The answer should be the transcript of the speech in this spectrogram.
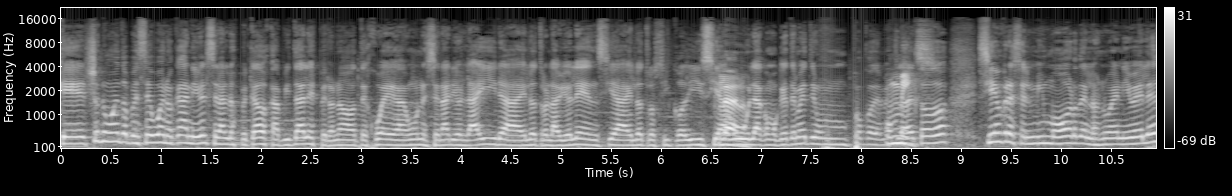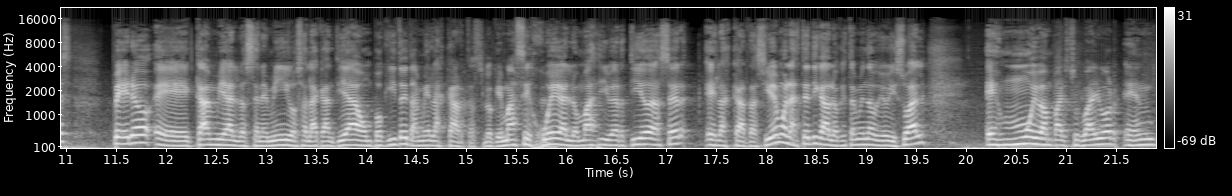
Que yo en un momento pensé, bueno, cada nivel serán los pecados capitales, pero no, te juegan. Un escenario es la ira, el otro la violencia, el otro psicodicia, Claro. gula, como que te mete un poco de mezcla de todo. Siempre es el mismo orden, los nueve niveles, pero eh, cambian los enemigos a la cantidad un poquito y también las cartas. Lo que más se juega, lo más divertido de hacer es las cartas. Si vemos la estética de lo que están viendo audiovisual, es muy Vampire Survivor en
